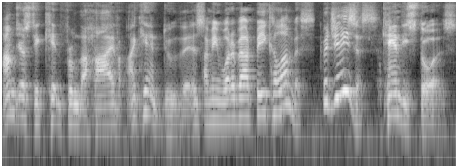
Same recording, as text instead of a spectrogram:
I'm just a kid from the hive? I can't do this. I mean, what about B. Columbus? But Jesus. Candy stores.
